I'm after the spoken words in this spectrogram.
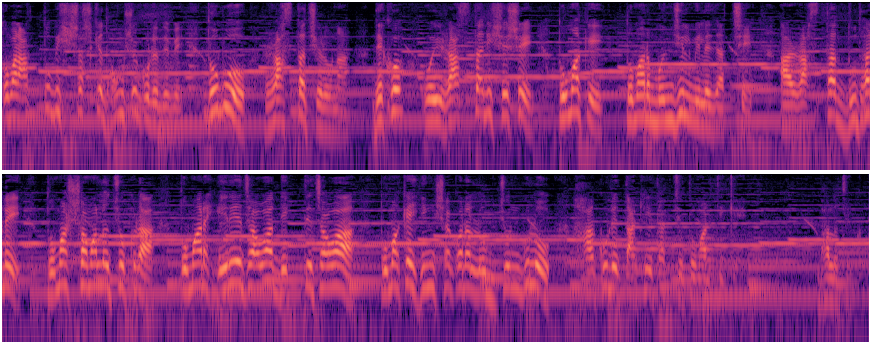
তোমার আত্মবিশ্বাসকে ধ্বংস করে দেবে। তবুও রাস্তা ছেড়ো না। দেখো, ওই রাস্তারই শেষে তোমাকে তোমার মঞ্জিল মিলে যাচ্ছে। আর রাস্তার দুধারে তোমার সমালোচকরা তোমার হেরে যাওয়া দেখতে চাওয়া তোমাকে হিংসা করা লোকজনগুলো হা করে তাকিয়ে থাকছে তোমার দিকে। ভালো থেকো।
